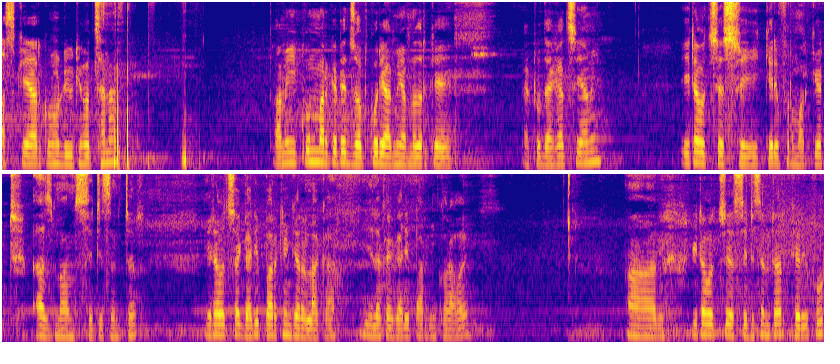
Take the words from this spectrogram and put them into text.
আজকে আর কোনো ডিউটি হচ্ছে না। তো আমি কোন মার্কেটে জব করি আমি আপনাদেরকে একটু দেখাচ্ছি আমি। এটা হচ্ছে সেই Carrefour market Ajman city centre এটা হচ্ছে গাড়ি পার্কিংয়ের এলাকা। এই এলাকায় গাড়ি পার্কিং করা হয়। আর এটা হচ্ছে সিটি সেন্টার কেরিফোর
